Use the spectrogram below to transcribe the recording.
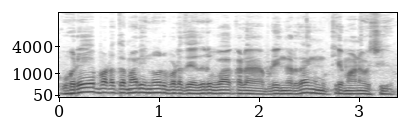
ஒரே படத்தை மாதிரி இன்னொரு படத்தை எதிர்பார்க்கல அப்படிங்கிறது தான் இங்கே முக்கியமான விஷயம்.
